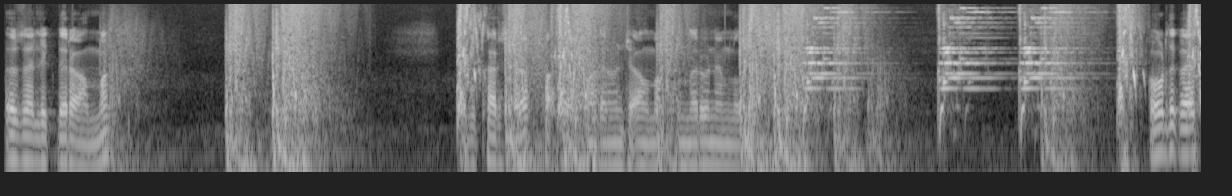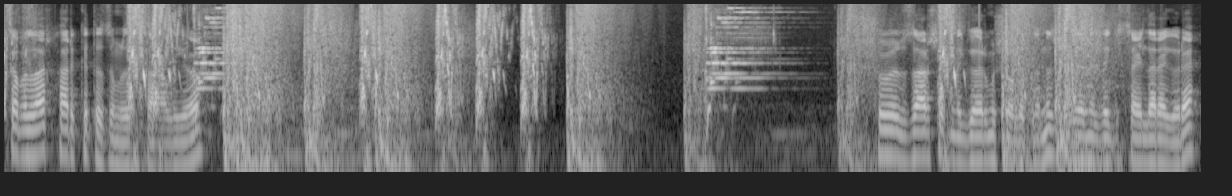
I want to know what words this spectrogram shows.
özellikleri almak. Tabi karşı taraf patlatmadan önce almak bunlar önemli olur. Oradaki ayakkabılar hareket hızımızı sağlıyor. Şu zar şeklinde görmüş olduklarınız üzerinizdeki sayılara göre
